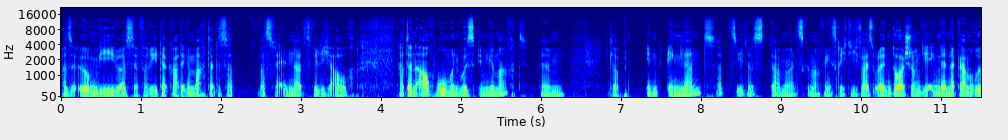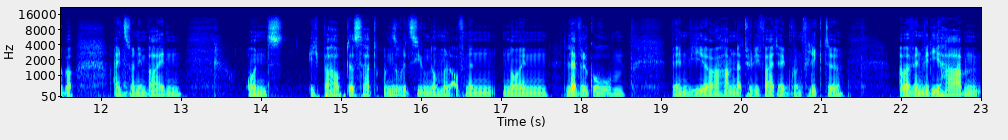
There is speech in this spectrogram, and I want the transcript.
Also irgendwie, was der Verräter gerade gemacht hat, das hat was verändert, das will ich auch. Hat dann auch Woman Within gemacht. Ähm, ich glaube, in England hat sie das damals gemacht, wenn ich es richtig weiß, oder in Deutschland. Die Engländer kamen rüber, eins von den beiden. Und ich behaupte, das hat unsere Beziehung nochmal auf einen neuen Level gehoben. Wenn wir haben natürlich weiterhin Konflikte, aber wenn wir die haben,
